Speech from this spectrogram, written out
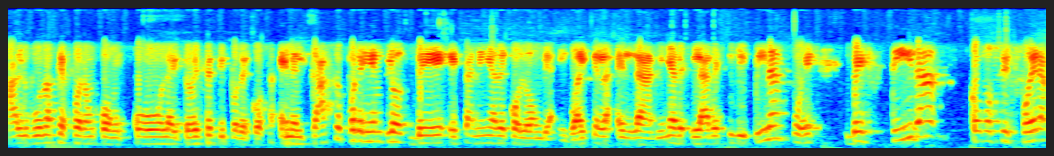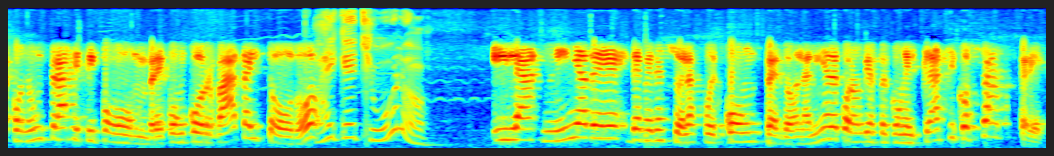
algunas que fueron con cola y todo ese tipo de cosas. En el caso, por ejemplo, de esta niña de Colombia, igual que la, la niña de, la de Filipinas, fue vestida como si fuera con un traje tipo hombre, con corbata y todo. Ay, qué chulo. Y la niña de, de Venezuela fue con, perdón, la niña de Colombia fue con el clásico sastre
